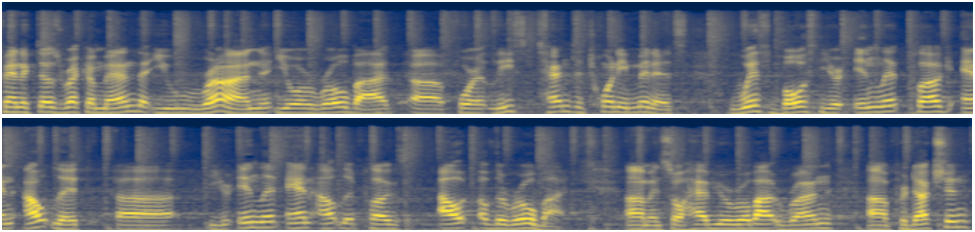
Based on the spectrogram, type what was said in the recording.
Fanuc does recommend that you run your robot uh, for at least 10 to 20 minutes with both your inlet plug and outlet, uh, your inlet and outlet plugs out of the robot. Um, and so have your robot run uh, production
